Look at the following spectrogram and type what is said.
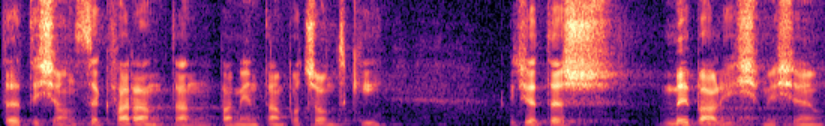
te tysiące kwarantan. Pamiętam początki, gdzie też my baliśmy się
